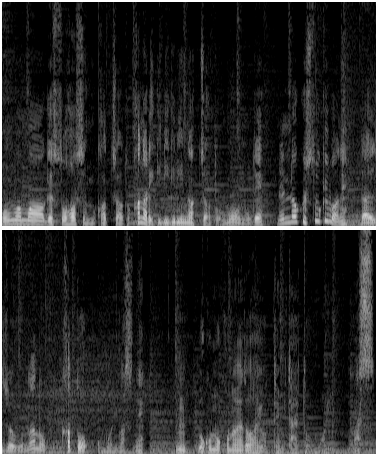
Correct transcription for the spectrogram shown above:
このままゲストハウスに向かっちゃうとかなりギリギリになっちゃうと思うので、連絡しておけばね、大丈夫なのかと思いますね。うん、僕もこの宿は寄ってみたいと思います。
